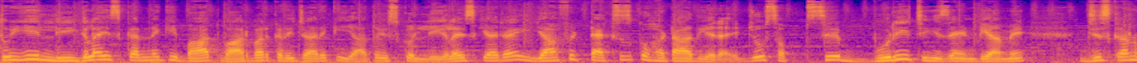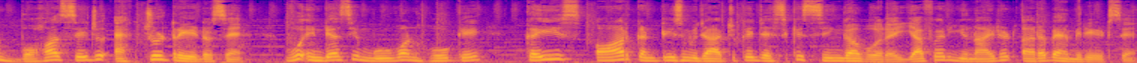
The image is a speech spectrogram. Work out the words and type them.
तो ये लीगलाइज करने की बात बार बार करी जा रही है कि या तो इसको लीगलाइज किया जाए या फिर टैक्सेस को हटा दिया जाए। जो सबसे बुरी चीज़ है इंडिया में, जिस कारण बहुत से जो एक्चुअल ट्रेडर्स हैं वो इंडिया से मूव ऑन होकर कई और कंट्रीज़ में जा चुके हैं, जैसे कि सिंगापुर है या फिर यूनाइटेड अरब एमिरेट्स हैं।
